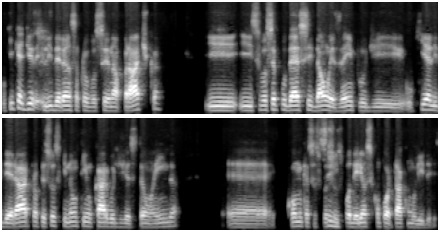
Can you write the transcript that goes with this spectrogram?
O que é liderança para você na prática? E, e, se você pudesse dar um exemplo de o que é liderar para pessoas que não têm o cargo de gestão ainda, é, como que essas pessoas Sim. poderiam se comportar como líderes?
